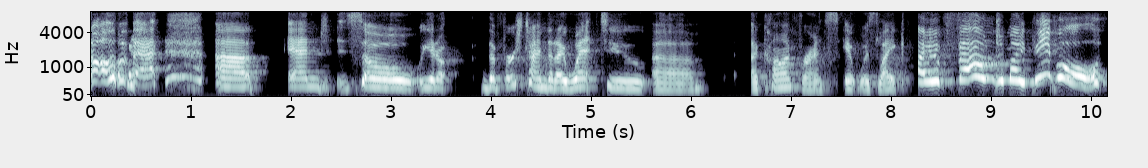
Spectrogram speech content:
know, all of that. Uh, and so, you know, the first time that I went to uh, a conference, it was like, I have found my people.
